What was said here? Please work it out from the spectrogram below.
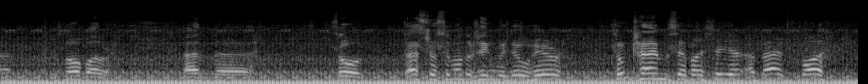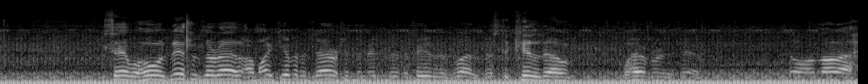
and there's no bother. And uh, so that's just another thing we do here. Sometimes if I see a, a bad spot, say we hold nettles or that, I might give it a dart in the middle of the field as well, just to kill down whatever is there. So I'm gonna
